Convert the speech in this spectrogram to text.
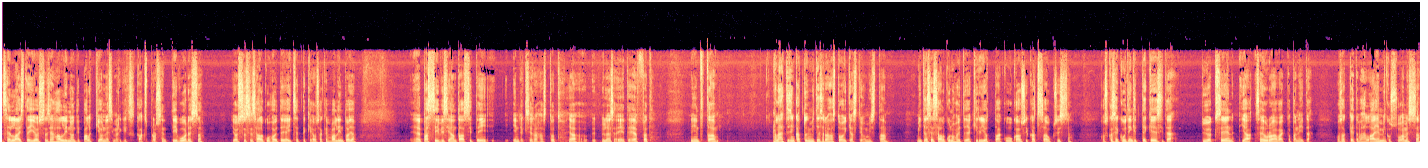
sellaisten, joissa se hallinnointipalkki on esimerkiksi 2 prosenttia vuodessa, joissa se salkuhoitaja itse tekee osakevalintoja – passiivisia on taas sitten indeksirahastot ja yleensä ETF. Niin tota, mä lähtisin katsomaan, mitä se rahasto oikeasti omistaa. Mitä se salkunhoitaja kirjoittaa kuukausikatsauksissa, koska se kuitenkin tekee sitä työkseen ja seuraa vaikkapa niitä osakkeita vähän laajemmin kuin Suomessa.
